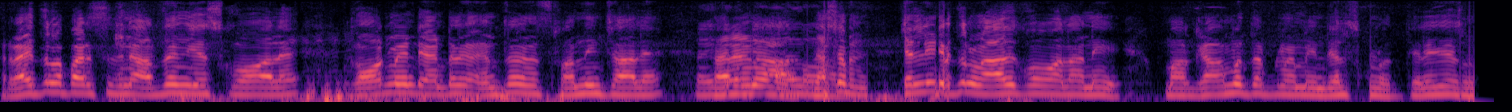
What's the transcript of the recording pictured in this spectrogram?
రైతుల పరిస్థితిని అర్థం చేసుకోవాలి. గవర్నమెంట్ ఎంత ఎంత స్పందించాలి? సరైన చెల్లి రైతులను ఆదుకోవాలని మా గ్రామం తరపున మేము తెలుసుకున్నాం తెలియజేస్తున్నాం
